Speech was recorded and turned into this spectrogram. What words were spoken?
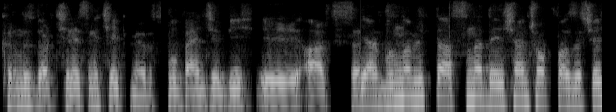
kırmızı 4 çilesini çekmiyoruz. Bu bence bir e, artısı. Yani bununla birlikte aslında değişen çok fazla şey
